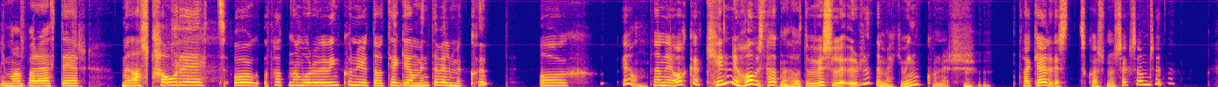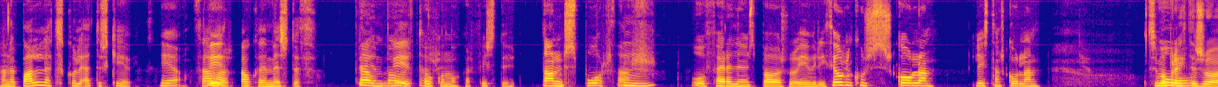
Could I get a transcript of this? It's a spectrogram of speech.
Ég man bara eftir með allt hárið og þarna voru við vinkunni út á að tekja á myndavel með kupp og já, þannig okkar kynni hófist þarna þóttu við vissulega urðum ekki vinkunir mm -hmm. það gerðist hvað svona 6 árun setna Þannig að ballettskóli eftir skefing já, það við, var ákveðið miðstöð. Við, við tókum okkar fyrstu dansspór þar. Mm og ferðumst báða svo yfir í þjóðlíkursskólan, listanskólan. Sem að breytist, svo,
